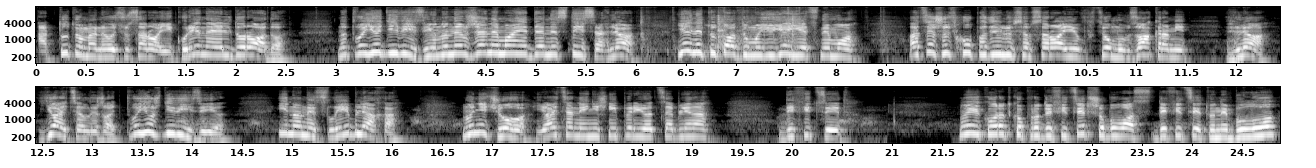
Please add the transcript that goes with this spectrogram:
А тут у мене ось у сарої курине Ельдорадо. Ну твою дивізію, ну невже немає де нестися, гля. Я не тут, думаю, яєць нема. А це щось хоп, подивлюся в сараї в цьому в закрамі. Гля, яйця лежать, твою ж дивізію. І нанесли, бляха. Ну нічого, яйця нинішній період це, бліна, дефіцит. Ну і коротко про дефіцит, щоб у вас дефіциту не було.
